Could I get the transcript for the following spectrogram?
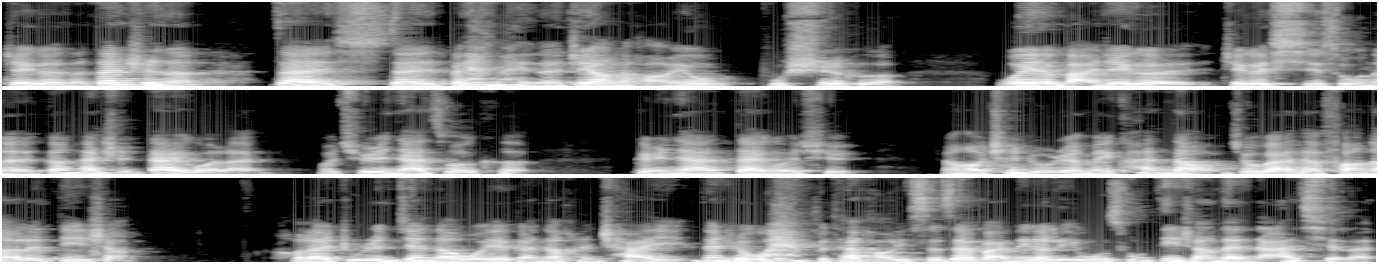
这个呢，但是呢，在在北美呢，这样的好像又不适合。我也把这个这个习俗呢，刚开始带过来，我去人家做客，给人家带过去，然后趁主人没看到，就把它放到了地上。后来主人见到我也感到很诧异，但是我也不太好意思再把那个礼物从地上再拿起来。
